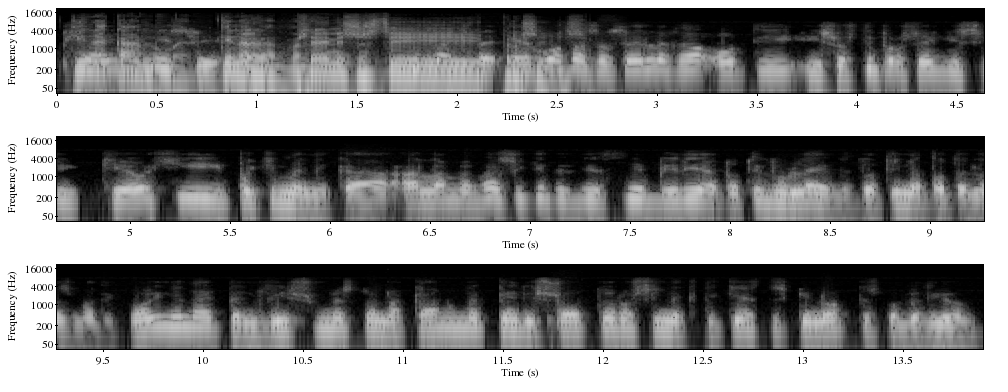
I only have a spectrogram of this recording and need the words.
Ποια να είναι η κάνουμε, λύση; τι να Ναι, κάνουμε. ποια είναι η σωστή Κοιτάξτε, εγώ προσέγγιση; θα σας έλεγα ότι η σωστή προσέγγιση και όχι υποκειμενικά, αλλά με βάση και τη διεθνή εμπειρία, το τι δουλεύει, το τι είναι αποτελεσματικό, είναι να επενδύσουμε στο να κάνουμε περισσότερο συνεκτικές τις κοινότητες των παιδιών.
